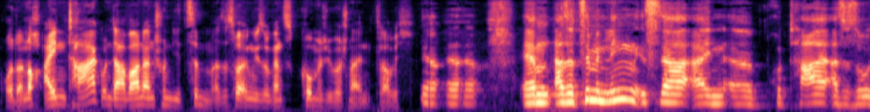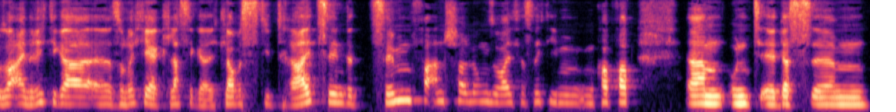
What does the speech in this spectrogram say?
oder noch einen Tag und da war dann schon die ZIM. Also es war irgendwie so ganz komisch überschneidend, glaube ich. Ja, ja, ja. Ähm, also ZIM in Lingen ist ja ein äh, brutal, also so, so ein richtiger, äh, so ein richtiger Klassiker. Ich glaube, es ist die 13. ZIM-Veranstaltung, soweit ich das richtig im, im Kopf habe. Ähm, und äh, das ähm,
